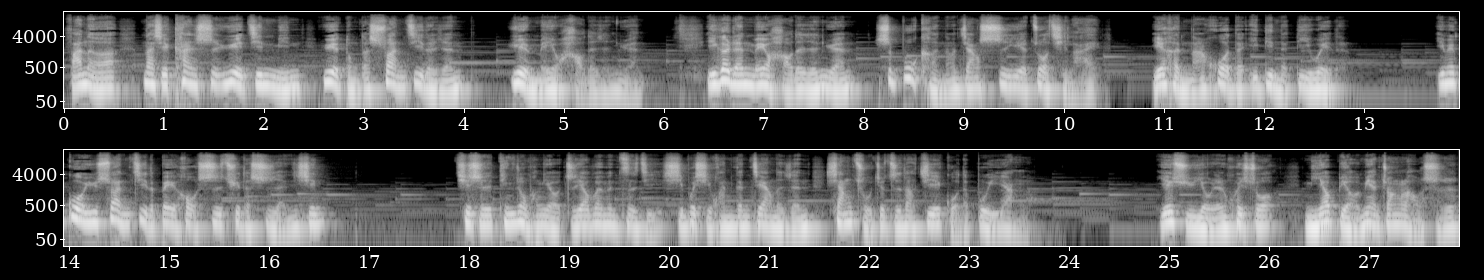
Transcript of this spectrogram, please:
反而那些看似越精明、越懂得算计的人，越没有好的人缘。一个人没有好的人缘，是不可能将事业做起来，也很难获得一定的地位的。因为过于算计的背后，失去的是人心。其实，听众朋友只要问问自己，喜不喜欢跟这样的人相处，就知道结果的不一样了。也许有人会说。你要表面装老实，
